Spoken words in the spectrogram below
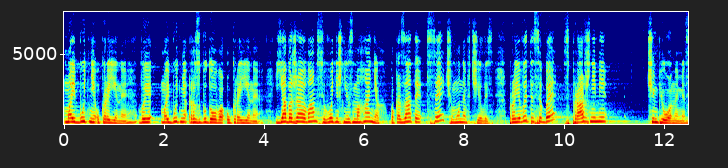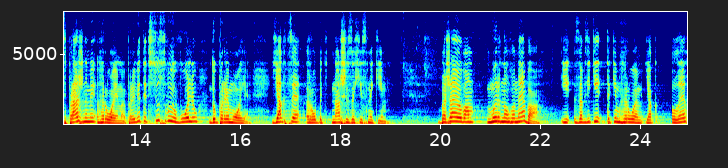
майбутнє України, ви майбутня розбудова України. Я бажаю вам в сьогоднішніх змаганнях показати все, чому не вчились, проявити себе справжніми чемпіонами, справжніми героями, проявити всю свою волю до перемоги, як це роблять наші захисники. Бажаю вам мирного неба і завдяки таким героям, як Олег,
